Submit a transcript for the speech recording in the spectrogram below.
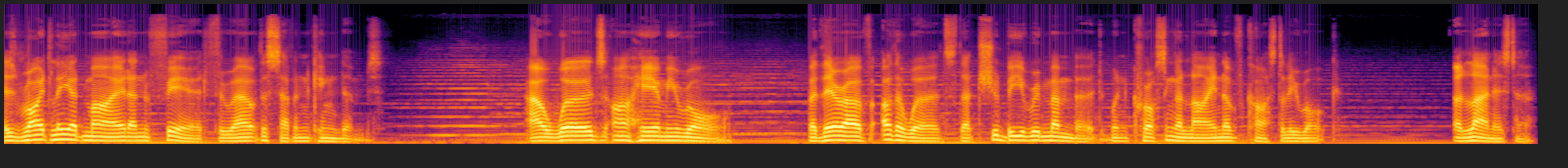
is rightly admired and feared throughout the Seven Kingdoms. Our words are Hear Me Roar, but there are other words that should be remembered when crossing a line of Casterly Rock. A Lannister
